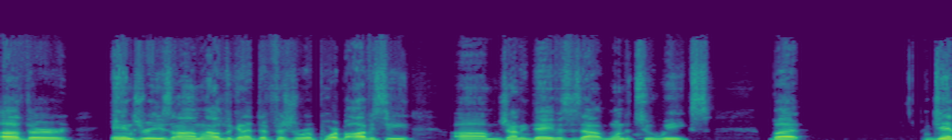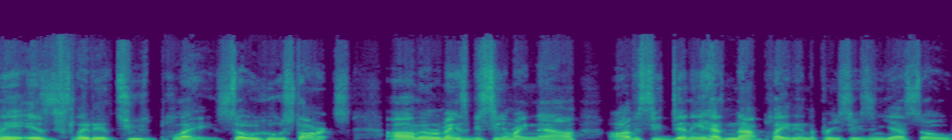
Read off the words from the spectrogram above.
other injuries. Um, I was looking at the official report, but obviously, um, Johnny Davis is out one to two weeks, but Deni is slated to play. So who starts? Um, it remains to be seen right now. Obviously, Deni has not played in the preseason yet, so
